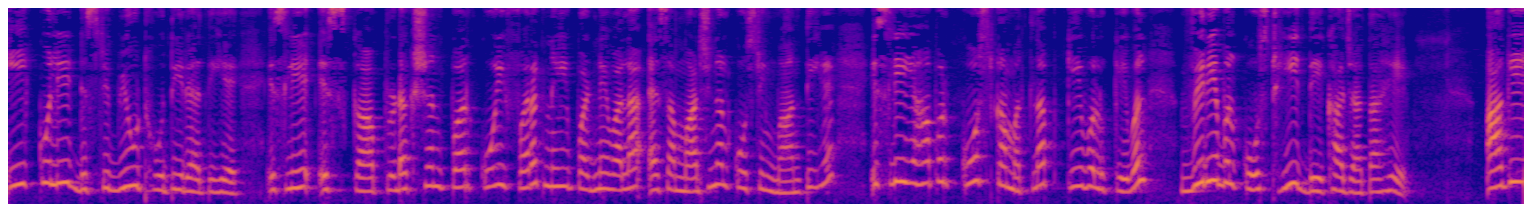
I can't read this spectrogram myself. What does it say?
इक्वली डिस्ट्रीब्यूट होती रहती है। इसलिए इसका प्रोडक्शन पर कोई फ़र्क नहीं पड़ने वाला, ऐसा मार्जिनल कॉस्टिंग मानती है। इसलिए यहाँ पर कॉस्ट का मतलब केवल केवल वेरिएबल कॉस्ट ही देखा जाता है। आगे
